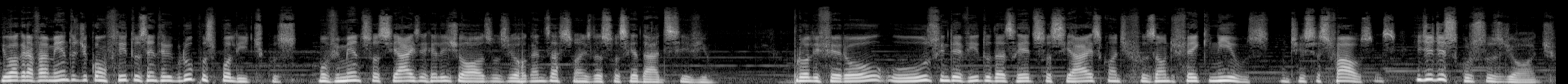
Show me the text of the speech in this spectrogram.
e o agravamento de conflitos entre grupos políticos, movimentos sociais e religiosos e organizações da sociedade civil. Proliferou o uso indevido das redes sociais com a difusão de fake news, notícias falsas e de discursos de ódio.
